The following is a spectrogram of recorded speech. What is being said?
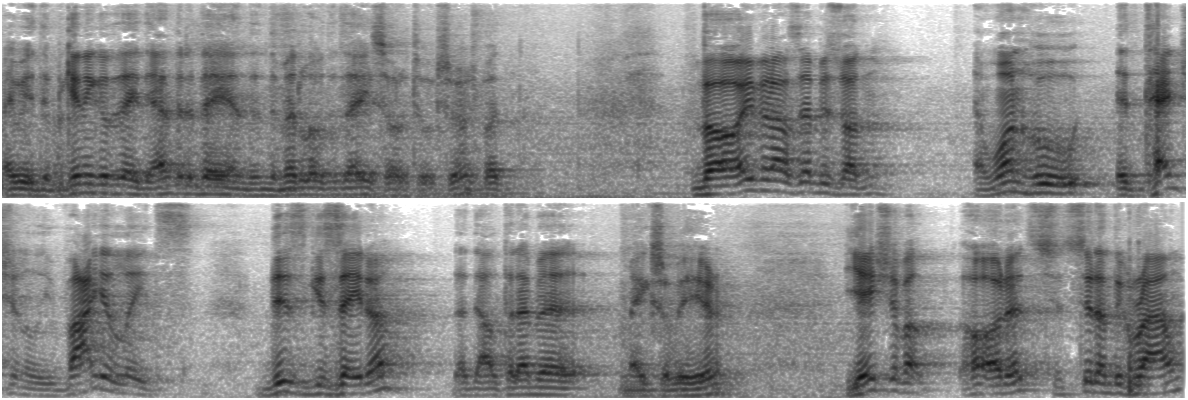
Maybe the beginning of the day, the end of the day, and then the middle of the day, sort of two extremes. But and one who intentionally violates this gezerah that the Alter Rebbe makes over here, Yeshav Haaretz should sit on the ground.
